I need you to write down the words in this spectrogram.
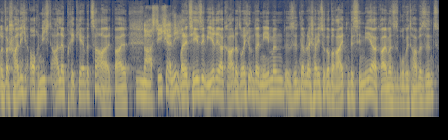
Und wahrscheinlich auch nicht alle prekär bezahlt, weil. Na, sicher nicht. Meine These wäre ja gerade, solche Unternehmen sind dann wahrscheinlich sogar bereit, ein bisschen mehr, gerade wenn sie profitabel sind,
